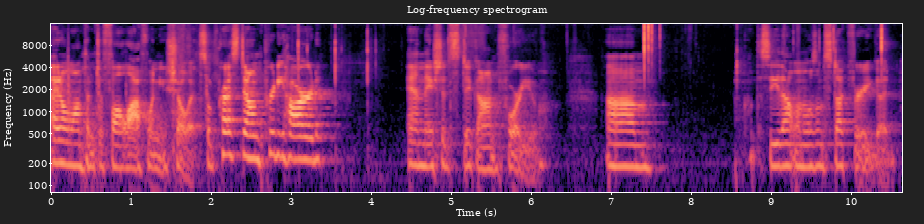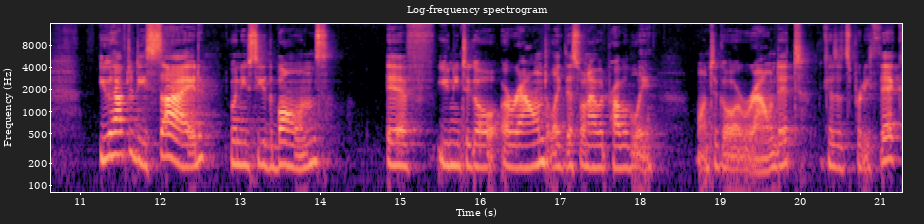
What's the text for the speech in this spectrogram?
I don't want them to fall off when you show it. So press down pretty hard and they should stick on for you. Um, see, that one wasn't stuck very good. You have to decide when you see the bones if you need to go around, like this one I would probably want to go around it because it's pretty thick.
